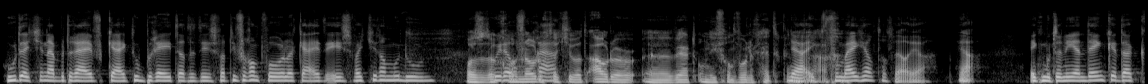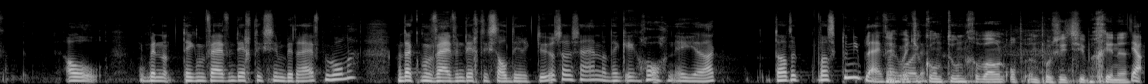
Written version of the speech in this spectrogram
hoe dat je naar bedrijven kijkt, hoe breed dat het is, wat die verantwoordelijkheid is, wat je dan moet doen. Was het ook gewoon nodig dat je wat ouder uh, werd om die verantwoordelijkheid te kunnen ja, dragen? Ja, voor mij geldt dat wel, ja. ja. Ik moet er niet aan denken dat ik al ik ben tegen mijn 35ste in het bedrijf begonnen. Maar dat ik mijn 35ste al directeur zou zijn, dan denk ik, oh nee, ja, dat ik, was ik toen niet blij van. Want je kon toen gewoon op een positie beginnen ja.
